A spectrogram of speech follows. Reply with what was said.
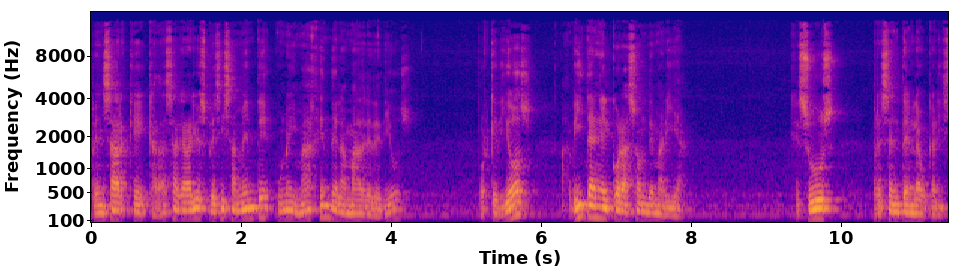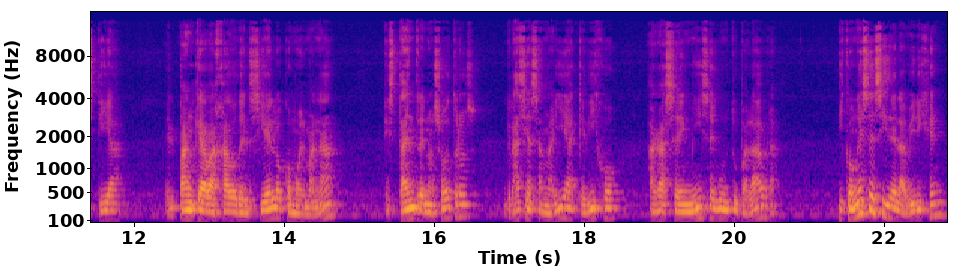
pensar que cada sagrario es precisamente una imagen de la Madre de Dios, porque Dios habita en el corazón de María. Jesús, presente en la Eucaristía, el pan que ha bajado del cielo como el maná, está entre nosotros gracias a María que dijo, hágase en mí según tu palabra. Y con ese sí de la Virgen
